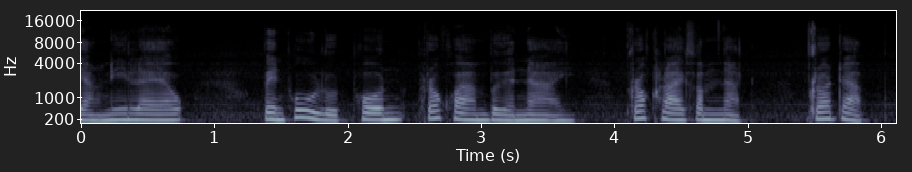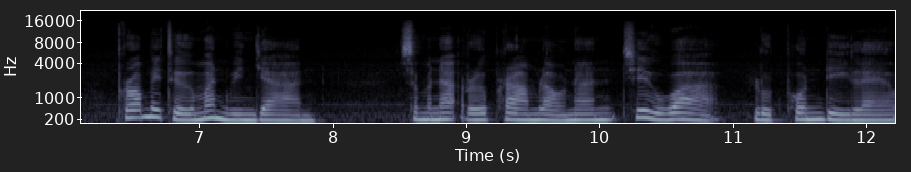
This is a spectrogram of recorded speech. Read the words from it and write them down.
อย่างนี้แล้ว เป็นผู้หลุดพ้น เพราะความเบื่อหน่าย เพราะคลายกำหนัด เพราะดับ เพราะไม่ถือมั่นวิญญาณ สมณะหรือพรามเหล่านั้นชื่อว่า หลุดพ้นดีแล้ว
